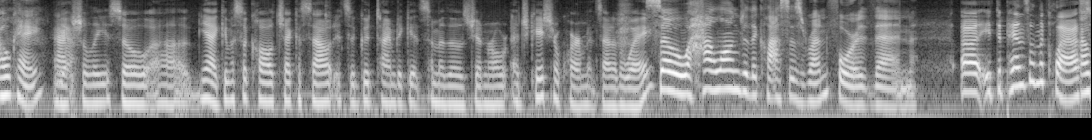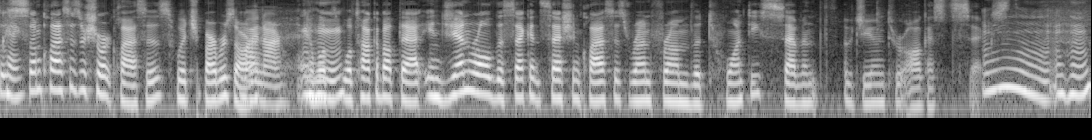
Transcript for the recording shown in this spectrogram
Okay. Actually, yeah. so uh, yeah, give us a call, check us out. It's a good time to get some of those general education requirements out of the way. So, how long do the classes run for then? Uh, it depends on the class. Okay. So some classes are short classes, which Barbara's are. Mine are. And mm-hmm. we'll, we'll talk about that. In general, the second session classes run from the 27th of June through August 6th. Mm, mm-hmm.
